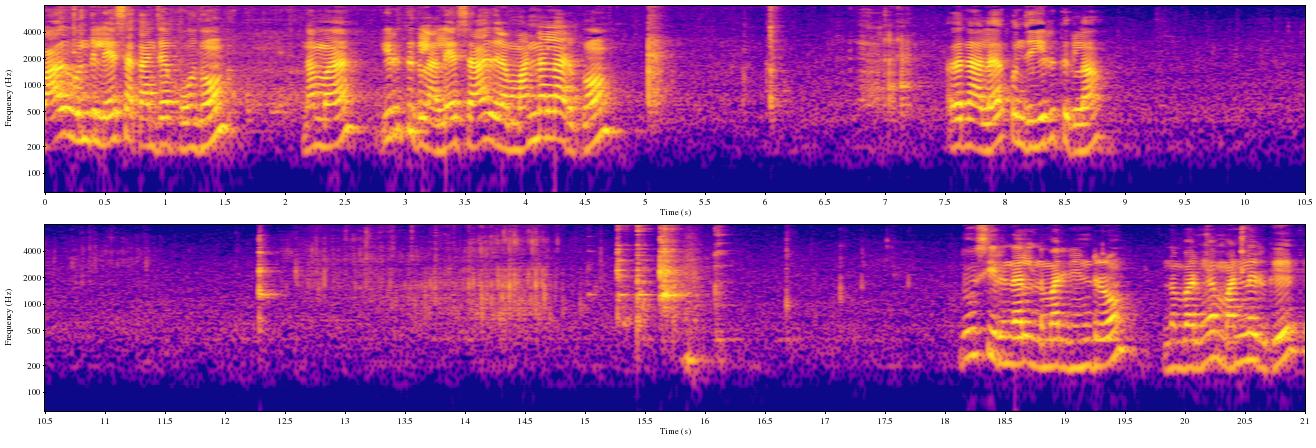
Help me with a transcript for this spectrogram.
பாகு வந்து லேசாக காஞ்சால் போதும். நம்ம இருத்துக்கலாம் லேசாக இதில் மண்ணெல்லாம் இருக்கும். அதனால் கொஞ்சம் இருத்துக்கலாம். தூசி இருந்தாலும் இந்த மாதிரி நின்றுடும் இந்த பாருங்கள் மண் இருக்குது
